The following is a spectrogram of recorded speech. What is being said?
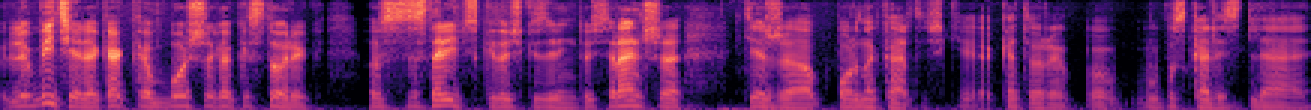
любитель, а как больше как историк, э, с исторической точки зрения. То есть раньше те же порнокарточки, которые выпускались для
